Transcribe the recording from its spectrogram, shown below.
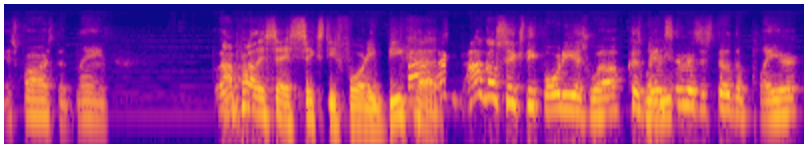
as far as the blame. I'll probably say 60 40 because I, will go 60 40 as well because Ben you, Simmons is still the player.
